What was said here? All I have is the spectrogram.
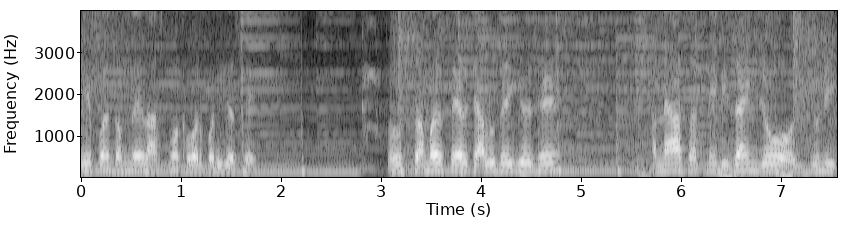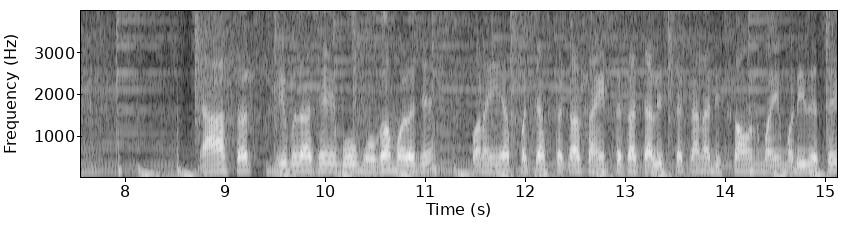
એ પણ તમને લાસ્ટમાં ખબર પડી જશે. તો સમર સેલ ચાલુ થઈ ગયો છે અને આ શર્ટની ડિઝાઇન જુઓ, યુનિક. આ શર્ટ જે બધા છે એ બહુ મોંઘા મળે છે. પણ અહીંયા પચાસ ટકા, સાહીઠ ટકા, ચાલીસ ટકાના ડિસ્કાઉન્ટમાં એ મળી રહેશે.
